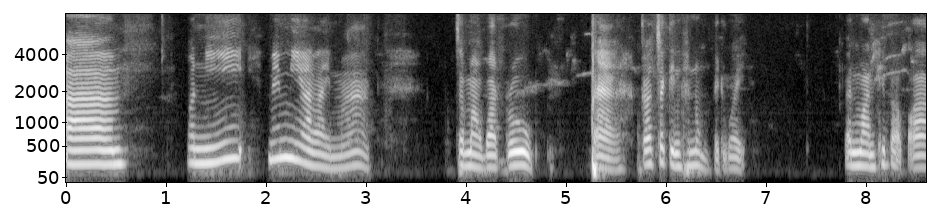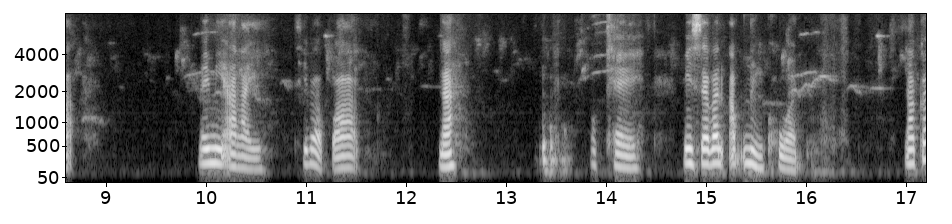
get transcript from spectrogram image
อ่าวันนี้ไม่มีอะไรมาก จะมาวาดรูป แต่ก็จะกินขนมไปด้วย เป็นวันที่แบบว่า ไม่มีอะไรที่แบบว่า นะ โอเค มี7 Up 1ขวด แล้วก็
